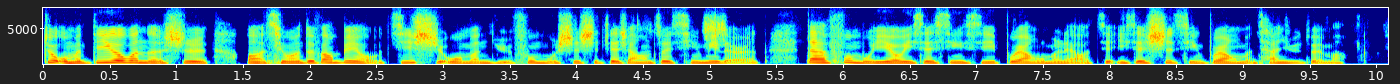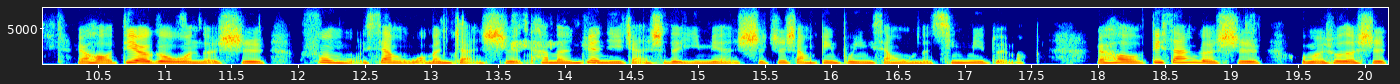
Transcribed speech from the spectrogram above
就我们第一个问的是，呃，请问对方辩友，即使我们与父母是世界上最亲密的人，但父母也有一些信息不让我们了解，一些事情不让我们参与，对吗？然后第二个我问的是，父母向我们展示他们愿意展示的一面，实质上并不影响我们的亲密，对吗？然后第三个是我们说的是，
